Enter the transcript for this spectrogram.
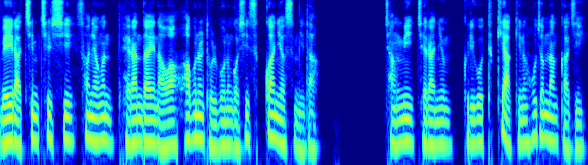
매일 아침 7시 선영은 베란다에 나와 화분을 돌보는 것이 습관이었습니다. 장미, 제라늄, 그리고 특히 아끼는 호접란까지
